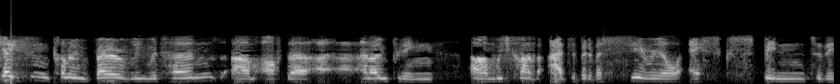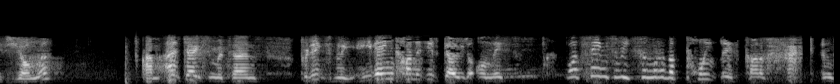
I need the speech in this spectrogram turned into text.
Jason kind of invariably returns um, after uh, an opening, um, which kind of adds a bit of a serial-esque spin to this genre. Um, as Jason returns, predictably, he then kind of just goes on this, what seems to be somewhat of a pointless kind of hack and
